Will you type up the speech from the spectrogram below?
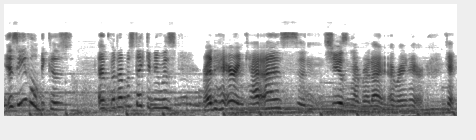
is evil because, if I'm not mistaken, it was red hair and cat eyes, and she doesn't have red eye, uh, red hair. Okay,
